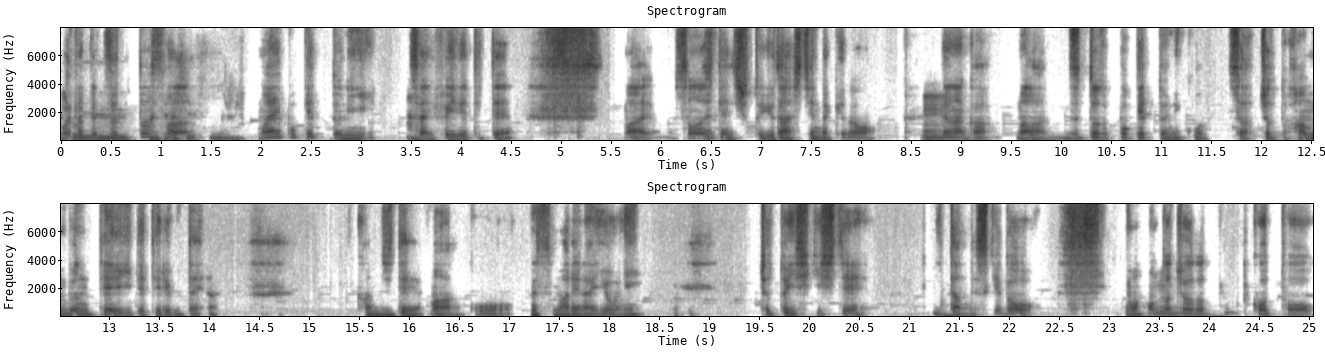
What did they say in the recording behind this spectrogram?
俺だってずっとさ。前ポケットに財布入れてて、まあ、その時点でちょっと油断してんだけど、うんでなんかまあずっとポケットにこうさちょっと半分手入れてるみたいな感じでまあこう盗まれないようにちょっと意識していたんですけどまあ本当ちょうどこう遠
